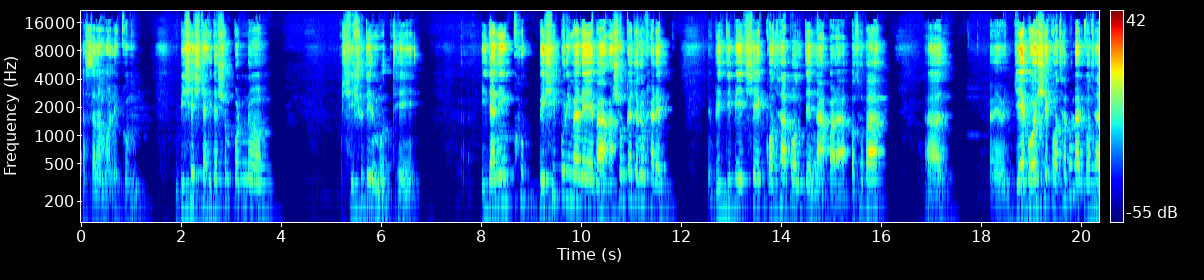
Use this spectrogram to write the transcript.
আসসালামু আলাইকুম। বিশেষ চাহিদা সম্পন্ন শিশুদের মধ্যে ইদানিং খুব বেশি পরিমাণে বা আশঙ্কাজনক হারে বৃদ্ধি পেয়েছে কথা বলতে না পারা অথবা যে বয়সে কথা বলার কথা,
